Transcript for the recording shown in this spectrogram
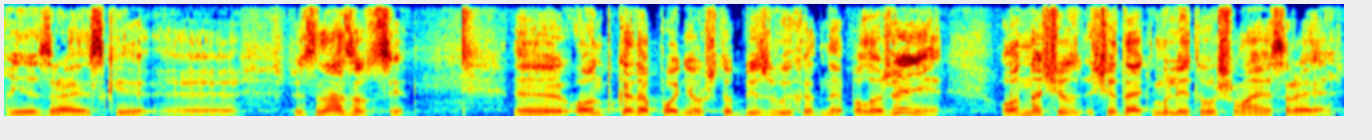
израильские э, спецназовцы, он, когда понял, что безвыходное положение, он начал читать молитву Шма Исраэль.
